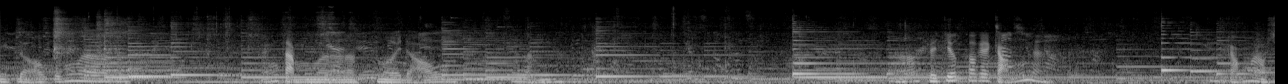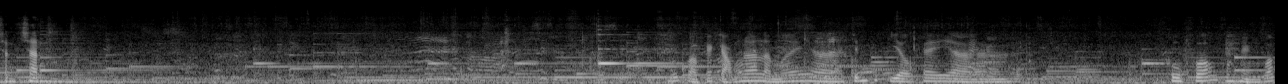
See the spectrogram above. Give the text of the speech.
Nhiệt độ cũng ờ, khoảng tầm ờ, 10 độ lạnh. Đó, phía trước có cái cổng nè. Cổng màu xanh xanh. Bước vào cái cổng đó là mới ờ, chính thức vô cái khu phố của Hàn Quốc.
